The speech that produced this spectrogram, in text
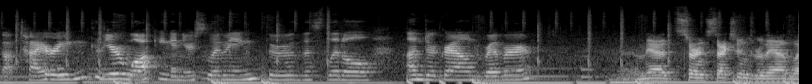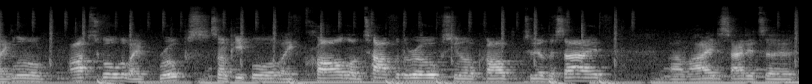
got tiring because you're walking and you're swimming through this little underground river. And they had certain sections where they had like little obstacle like ropes. Some people like crawled on top of the ropes, you know, crawled to the other side. Um, I decided to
